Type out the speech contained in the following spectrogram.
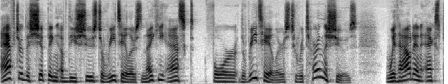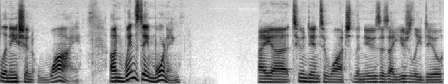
After the shipping of these shoes to retailers, Nike asked for the retailers to return the shoes without an explanation why. On Wednesday morning, I uh, tuned in to watch the news as I usually do,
